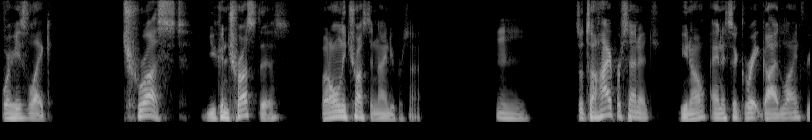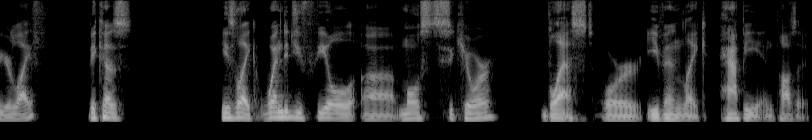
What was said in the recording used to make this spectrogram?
where he's like, trust, you can trust this, but only trust it 90%. Mhm. So it's a high percentage, you know, and it's a great guideline for your life because he's like, when did you feel uh, most secure, blessed, or even like happy and positive?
